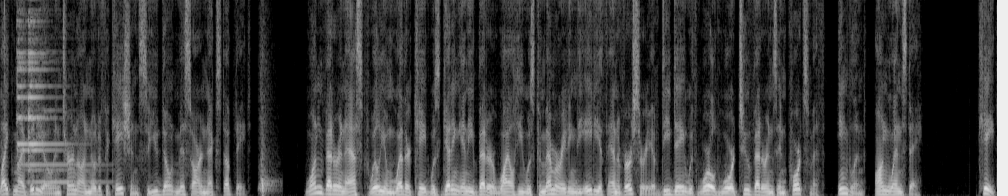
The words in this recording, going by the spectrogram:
like my video and turn on notifications so you don't miss our next update. One veteran asked William whether Kate was getting any better while he was commemorating the 80th anniversary of D-Day with World War II veterans in Portsmouth, England, on Wednesday. Kate,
